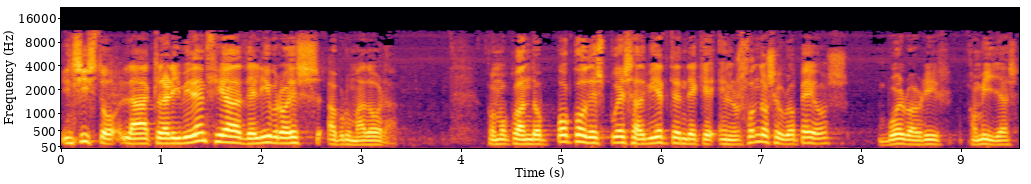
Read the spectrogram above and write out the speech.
Insisto, la clarividencia del libro es abrumadora como cuando poco después advierten de que en los fondos europeos, vuelvo a abrir comillas,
